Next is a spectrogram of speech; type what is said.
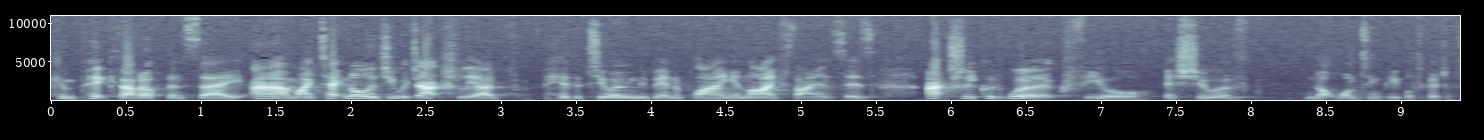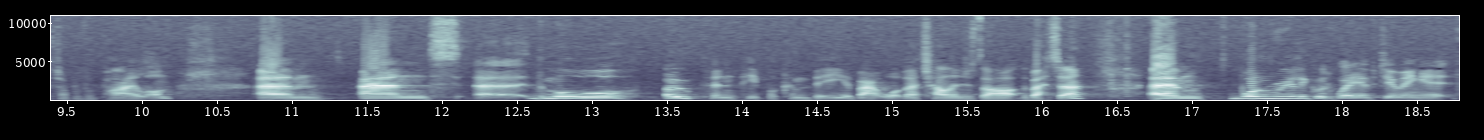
can pick that up and say, ah, my technology, which actually I've hitherto only been applying in life sciences, actually could work for your issue of not wanting people to go to the top of a pylon. Um, and uh, the more open people can be about what their challenges are, the better. Um, one really good way of doing it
